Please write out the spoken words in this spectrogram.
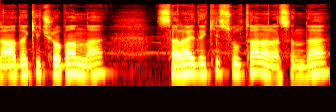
Dağdaki çobanla saraydaki sultan arasında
